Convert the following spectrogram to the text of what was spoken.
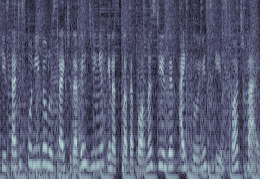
que está disponível no site da Verdinha e nas plataformas Deezer, iTunes e Spotify.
